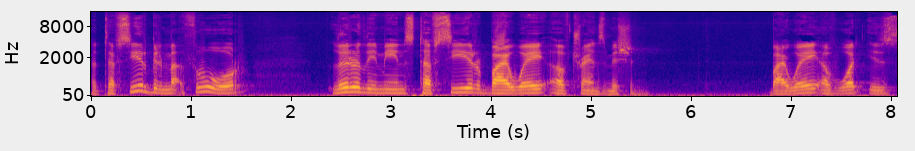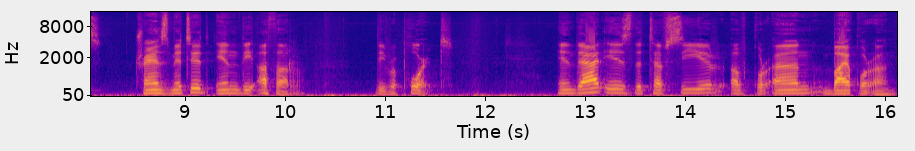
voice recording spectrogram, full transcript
A tafsir bil ma'thur literally means tafsir by way of transmission, by way of what is transmitted in the athar, the report. And that is the tafsir of Quran by Quran.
